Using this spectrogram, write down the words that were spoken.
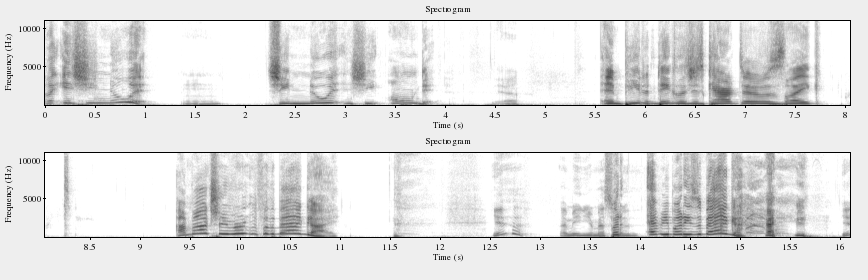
Like, and she knew it. Mm-hmm. She knew it and she owned it. Yeah. And Peter Dinklage's character was like, I'm actually rooting for the bad guy. Yeah. I mean, you're messing But with. everybody's a bad guy. Yeah.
